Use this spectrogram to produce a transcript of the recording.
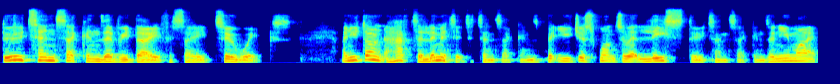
do 10 seconds every day for say two weeks, and you don't have to limit it to 10 seconds but you just want to at least do 10 seconds and you might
